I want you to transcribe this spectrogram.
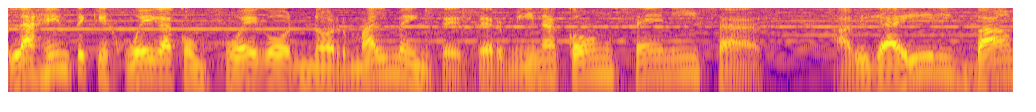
La gente que juega con fuego normalmente termina con cenizas. Abigail Van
